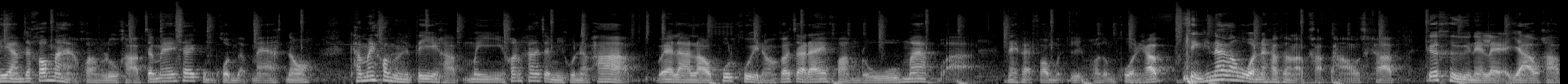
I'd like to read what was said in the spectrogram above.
ยายามจะเข้ามาหาความรู้ครับ จะไม่ใช่กลุ่มคนแบบแมสเนาะทำให้คอมมูนิตี้ครับ มีค่อนข้างจะมีคุณภาพ เวลาเราพูดคุยเนาะก็จะได้ความรู้มากกว่า ในแพลตฟอร์มอื่นๆพอสมควรครับ สิ่งที่น่ากังวลนะครับสำหรับ Clubhouse ครับก็คือในระยะยาวครับ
